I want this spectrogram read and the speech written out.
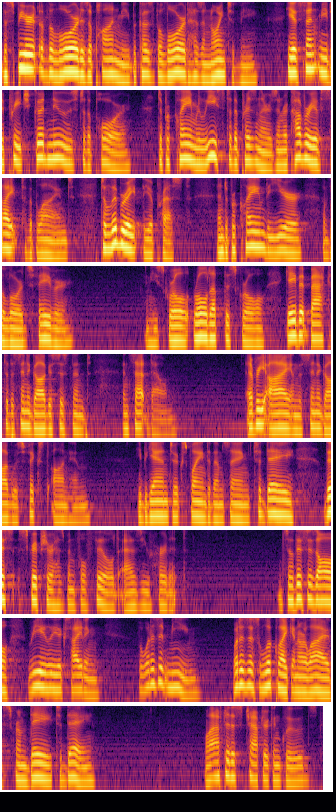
The Spirit of the Lord is upon me, because the Lord has anointed me. He has sent me to preach good news to the poor, to proclaim release to the prisoners and recovery of sight to the blind, to liberate the oppressed, and to proclaim the year of the Lord's favor. And he scroll, rolled up the scroll, gave it back to the synagogue assistant, and sat down. Every eye in the synagogue was fixed on him. He began to explain to them, saying, Today this scripture has been fulfilled as you heard it. And so this is all really exciting. But what does it mean? What does this look like in our lives from day to day? Well, after this chapter concludes,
